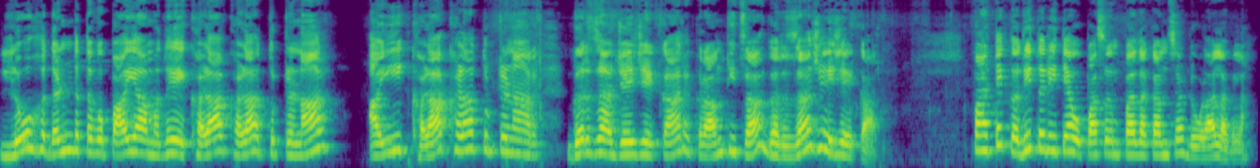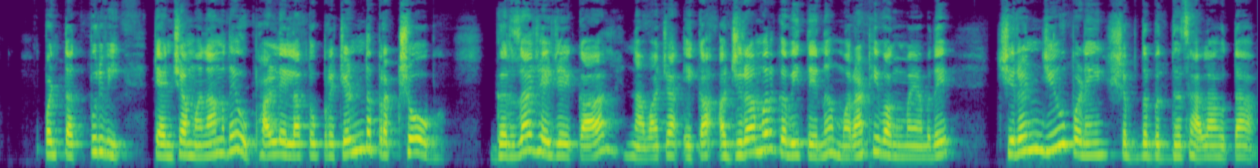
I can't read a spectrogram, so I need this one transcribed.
लोहदंड तव पायामध्ये खळाखळा तुटणार आई खळाखळा तुटणार. गरजा जय जयकार क्रांतीचा गरजा जय जयकार. पहाटे कधीतरी त्या उपासंपादकांचा डोळा लागला. पण तत्पूर्वी त्यांच्या मनामध्ये उफाळलेला तो प्रचंड प्रक्षोभ गरजा जय जयकार नावाच्या एका अजरामर कवितेनं मराठी वाङ्मयामध्ये चिरंजीवपणे शब्दबद्ध झाला होता.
